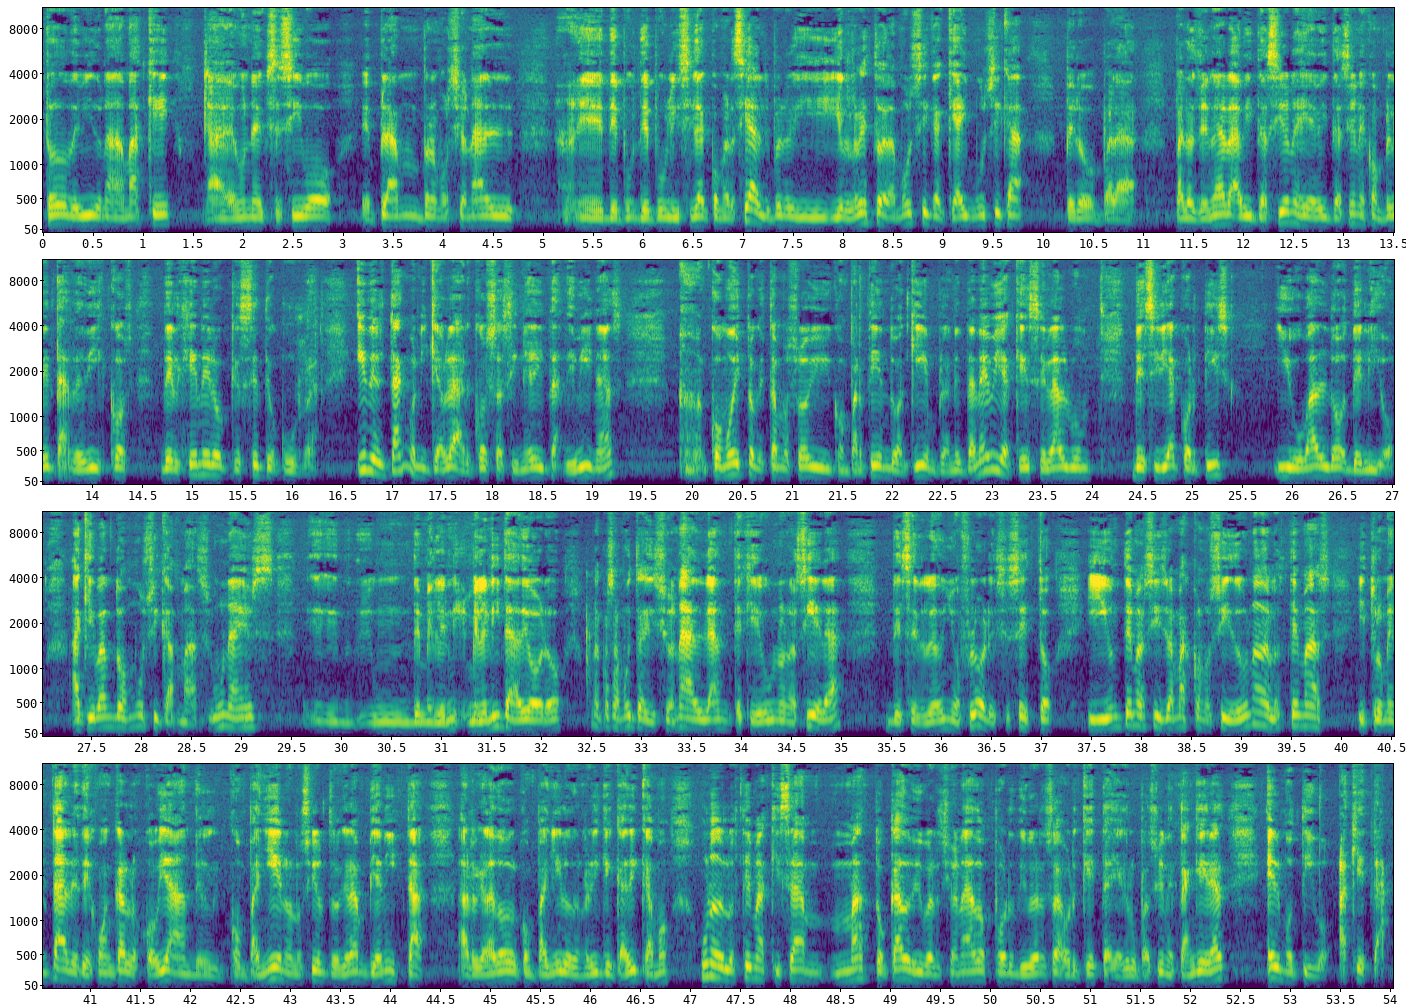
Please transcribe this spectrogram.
todo debido nada más que a un excesivo eh, plan promocional eh, de, publicidad comercial pero y, el resto de la música, que hay música, pero para, para llenar habitaciones y habitaciones completas de discos del género que se te ocurra. Y del tango ni que hablar, cosas inéditas, divinas como esto que estamos hoy compartiendo aquí en Planeta Nevia, que es el álbum de Siria Cortiz y Ubaldo de Lío. Aquí van dos músicas más. Una es eh, de Melenita de Oro, una cosa muy tradicional antes que uno naciera, de Celedonio Flores es esto, y un tema así ya más conocido, uno de los temas instrumentales de Juan Carlos Cobian, del compañero, ¿no es cierto?, el gran pianista, arreglador, compañero de Enrique Cadícamo, uno de los temas quizá más tocados y versionados por diversas orquestas y agrupaciones tangueras, El Motivo. Aquí está.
